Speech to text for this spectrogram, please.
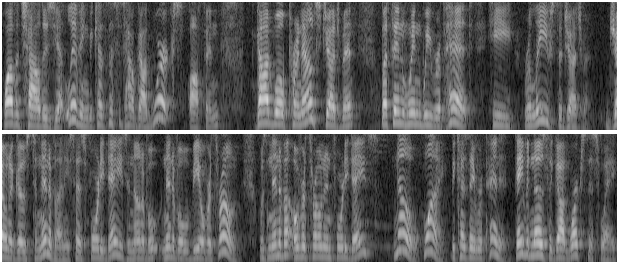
while the child is yet living, because this is how God works often. God will pronounce judgment, but then when we repent, he relieves the judgment. Jonah goes to Nineveh and he says 40 days and Nineveh will be overthrown. Was Nineveh overthrown in 40 days? No. Why? Because they repented. David knows that God works this way,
